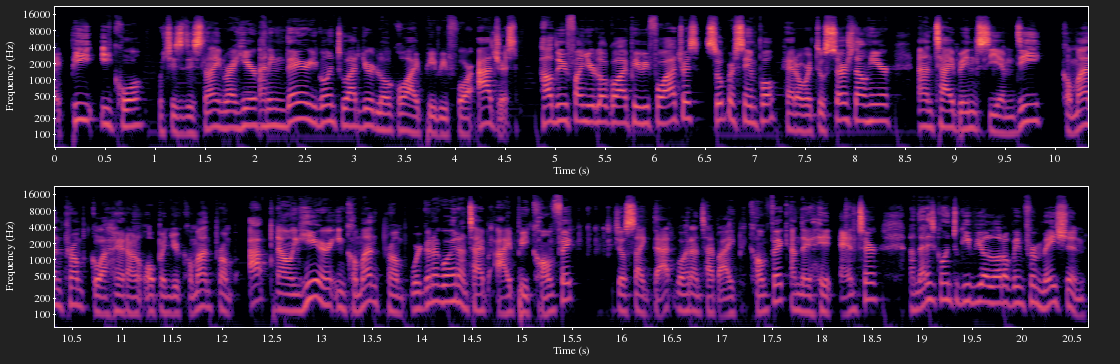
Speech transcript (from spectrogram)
IP equal, which is this line right here. And in there, you're going to add your local IPv4 address. How do you find your local IPv4 address? Super simple. Head over to search down here and type in CMD command prompt. Go ahead and open your command prompt app. Now in here in command prompt, we're gonna go ahead and type ipconfig just like that. Go ahead and type ipconfig and then hit enter. And that is going to give you a lot of information.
